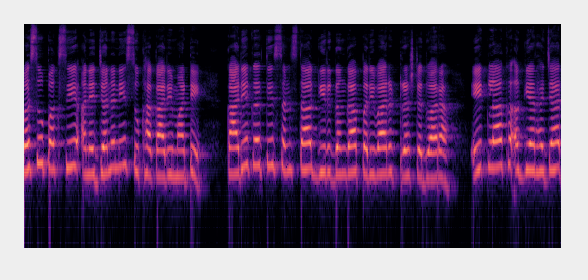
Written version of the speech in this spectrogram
પશુ પક્ષી અને જનની સુખાકારી માટે કાર્ય કરતી સંસ્થા ગીરગંગા પરિવાર ટ્રસ્ટ દ્વારા એક લાખ અગિયાર હજાર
